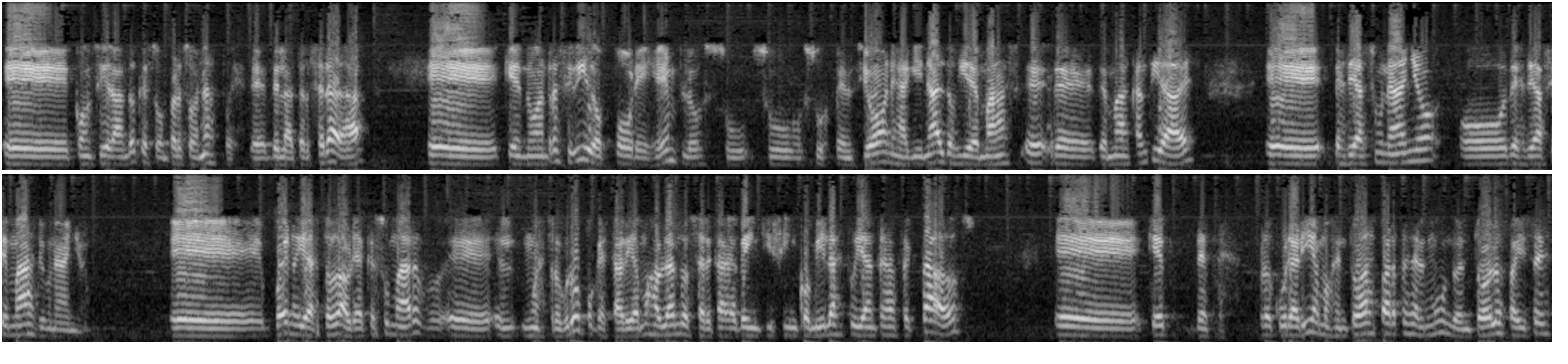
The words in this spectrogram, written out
eh, considerando que son personas pues de la tercera edad eh, que no han recibido, por ejemplo, sus pensiones, aguinaldos y demás, eh, demás cantidades eh, desde hace un año o desde hace más de un año. bueno, y a esto habría que sumar nuestro grupo, que estaríamos hablando cerca de 25 mil estudiantes afectados, que procuraríamos en todas partes del mundo, en todos los países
